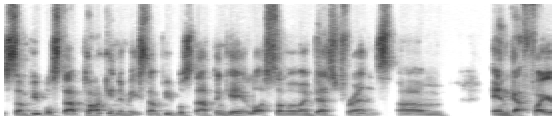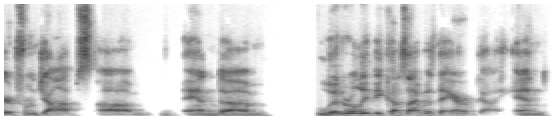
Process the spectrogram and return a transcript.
some people stopped talking to me. Some people stopped engaging. Lost some of my best friends um, and got fired from jobs. Um, and um, literally because I was the Arab guy. And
